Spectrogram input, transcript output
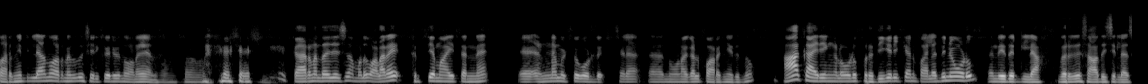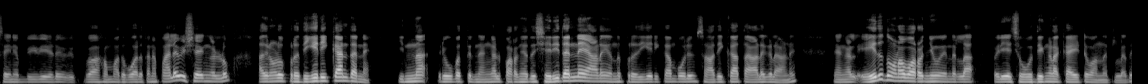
പറഞ്ഞിട്ടില്ല എന്ന് പറഞ്ഞത് ശരിക്കും ഒരു നുണയാണ്. കാരണം എന്താ വെച്ചാൽ നമ്മൾ വളരെ കൃത്യമായി തന്നെ എണ്ണമിട്ടുകൊണ്ട് ചില നുണകൾ പറഞ്ഞിരുന്നു. ആ കാര്യങ്ങളോട് പ്രതികരിക്കാൻ പലതിനോടും എന്ത് ചെയ്തിട്ടില്ല. ഇവർക്ക് സാധിച്ചില്ല. സൈനബ് ബീവിയുടെ വിവാഹം അതുപോലെ തന്നെ പല വിഷയങ്ങളിലും അതിനോട് പ്രതികരിക്കാൻ തന്നെ ഇന്ന രൂപത്തിൽ ഞങ്ങൾ പറഞ്ഞത് ശരി തന്നെയാണ് എന്ന് പ്രതികരിക്കാൻ പോലും സാധിക്കാത്ത ആളുകളാണ്. ഞങ്ങൾ ഏത് നുണ പറഞ്ഞു എന്നുള്ള വലിയ ചോദ്യങ്ങളൊക്കെ ആയിട്ട് വന്നിട്ടുള്ളത്.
